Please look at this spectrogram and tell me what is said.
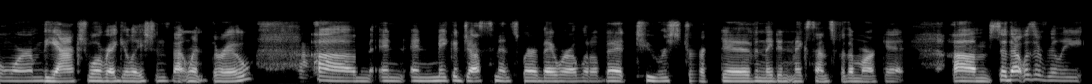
form the actual regulations that went through um, and and make adjustments where they were a little bit too restrictive and they didn't make sense for the market. Um, so that was a really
